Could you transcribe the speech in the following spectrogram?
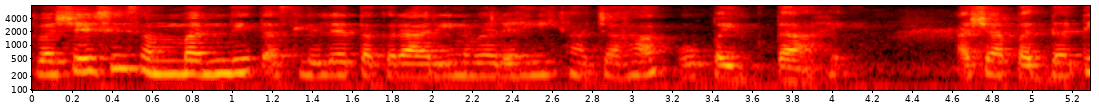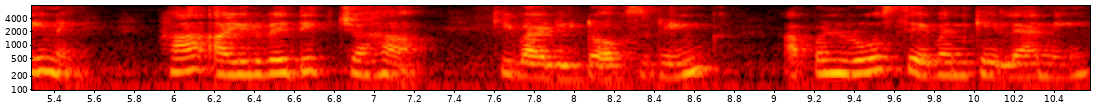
त्वचेशी संबंधित असलेल्या तक्रारींवरही हा चहा उपयुक्त आहे. अशा पद्धतीने हा आयुर्वेदिक चहा किंवा डिटॉक्स ड्रिंक आपण रोज सेवन केल्याने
